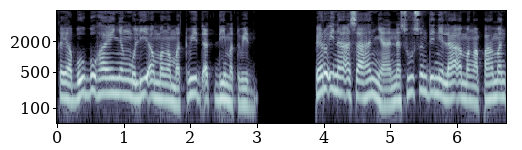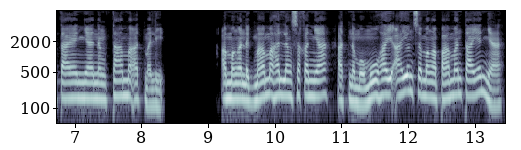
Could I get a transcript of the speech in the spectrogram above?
kaya bubuhayin niyang muli ang mga matwid at di matwid. Pero inaasahan niya na susundin nila ang mga pamantayan niya ng tama at mali ang mga nagmamahal lang sa kanya at namumuhay ayon sa mga pamantayan niya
